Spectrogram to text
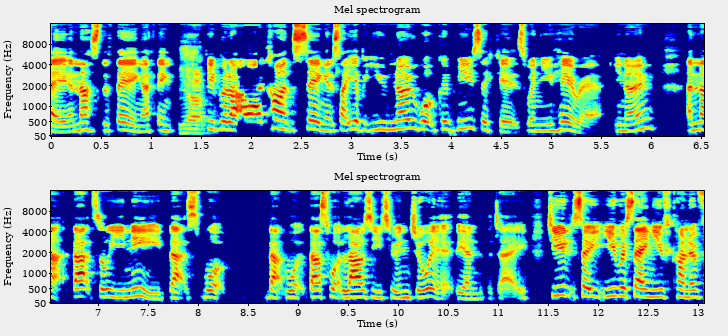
And that's the thing. I think yeah. people are like, oh, I can't sing. It's like, yeah, but you know what good music is when you hear it, you know? And that that's all you need. That's what that what that's what allows you to enjoy it at the end of the day. Do you so you were saying you've kind of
